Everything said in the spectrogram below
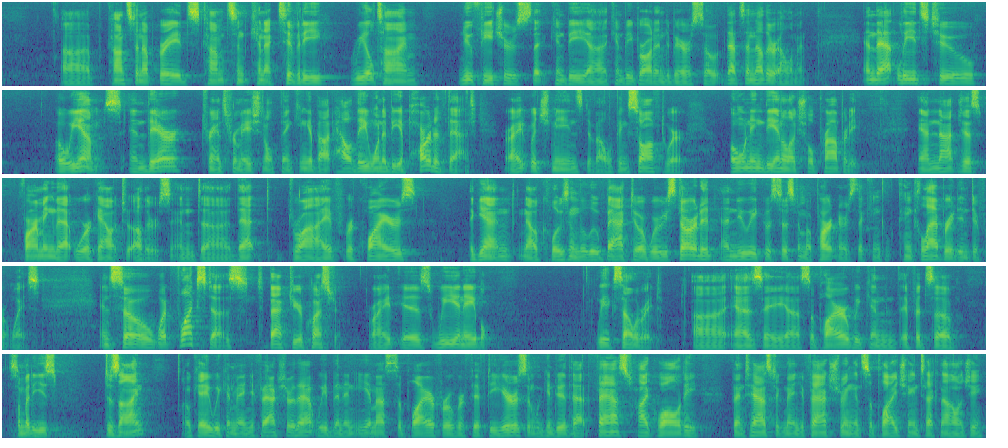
uh, constant upgrades, constant connectivity, real time, new features that can be, uh, can be brought into bear. So that's another element. And that leads to OEMs and their transformational thinking about how they want to be a part of that, right? Which means developing software, owning the intellectual property, and not just farming that work out to others. And uh, that drive requires, again, now closing the loop back to where we started, a new ecosystem of partners that can, can collaborate in different ways. And so what Flex does, to back to your question, right, is we enable, we accelerate. Uh, as a uh, supplier, we can, if it's a, somebody's design, okay, we can manufacture that. We've been an EMS supplier for over 50 years, and we can do that fast, high quality, fantastic manufacturing and supply chain technology.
